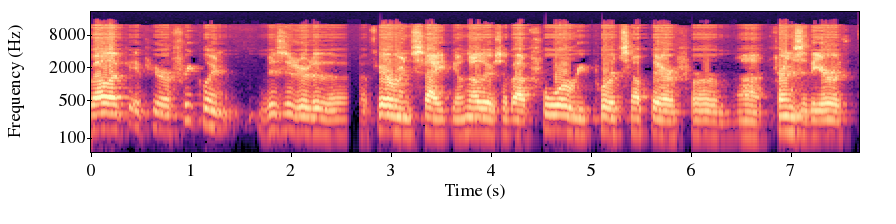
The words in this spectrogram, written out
Well, if, if you're a frequent visitor to the Fairewind site, you'll know there's about four reports up there from uh, Friends of the Earth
